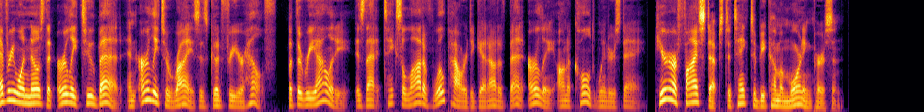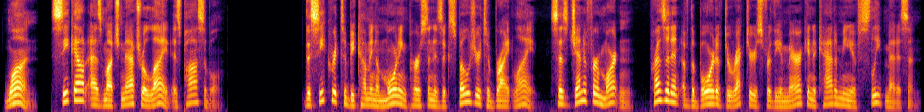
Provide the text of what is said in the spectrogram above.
Everyone knows that early to bed and early to rise is good for your health. But the reality is that it takes a lot of willpower to get out of bed early on a cold winter's day. Here are 5 steps to take to become a morning person. 1. Seek out as much natural light as possible. The secret to becoming a morning person is exposure to bright light, says Jennifer Martin, president of the board of directors for the American Academy of Sleep Medicine.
